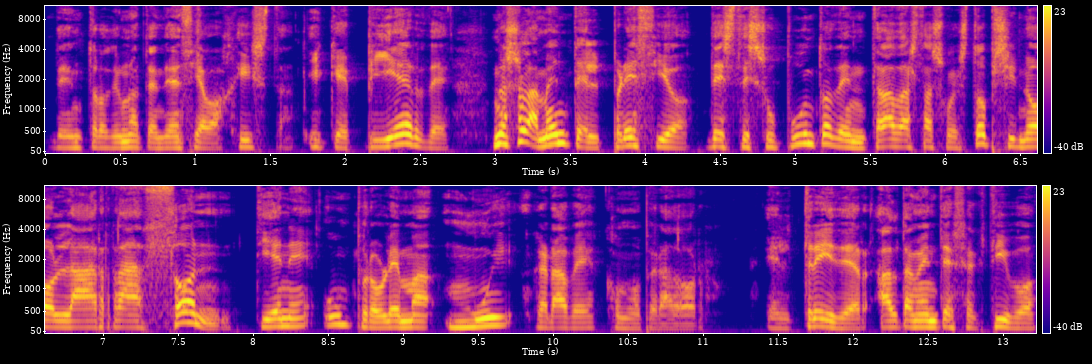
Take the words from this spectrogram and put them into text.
dentro de una tendencia bajista y que pierde no solamente el precio desde su punto de entrada hasta su stop, sino la razón, tiene un problema muy grave como operador. El trader altamente efectivo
